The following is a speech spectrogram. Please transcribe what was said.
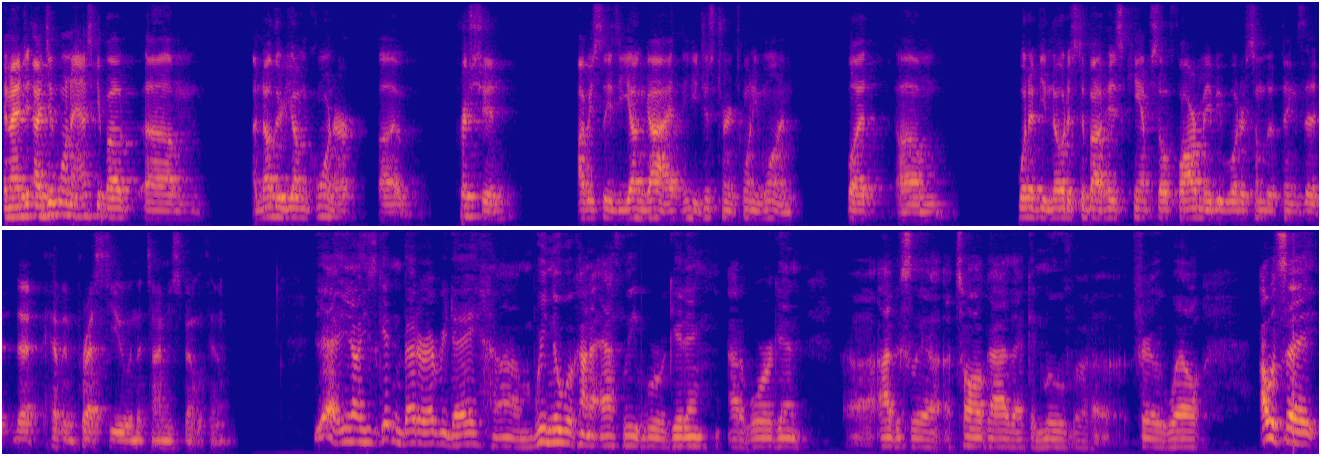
And I, I did want to ask you about um, another young corner, uh, Christian. Obviously, he's a young guy. I think he just turned 21. But um, what have you noticed about his camp so far? Maybe what are some of the things that that have impressed you in the time you spent with him? Yeah, you know, he's getting better every day. Um, we knew what kind of athlete we were getting out of Oregon. Uh, obviously, a, a, tall guy that can move uh, fairly well. I would say,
